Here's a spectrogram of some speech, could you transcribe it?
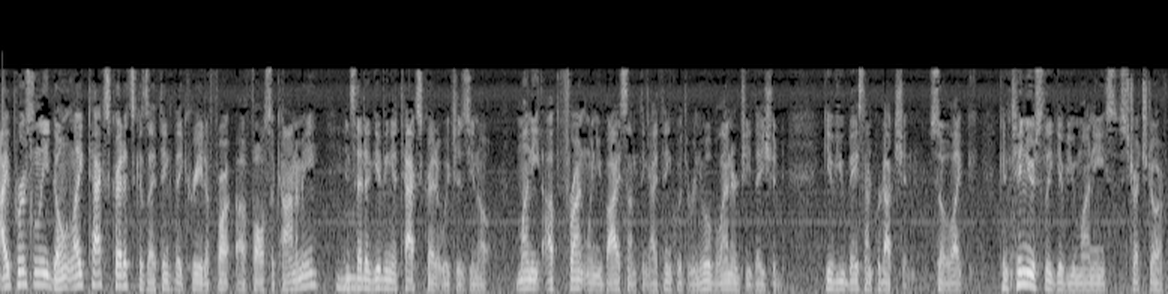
I personally don't like tax credits because I think they create a, fa- a false economy. Mm-hmm. Instead of giving a tax credit, which is you know money up front when you buy something, I think with renewable energy they should give you based on production. So like continuously give you money stretched over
